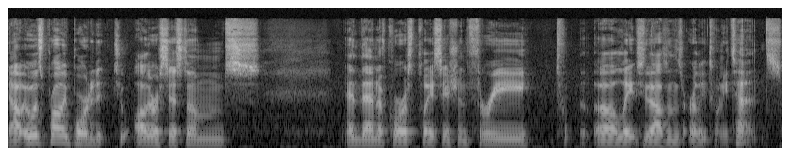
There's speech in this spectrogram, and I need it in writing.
Now it was probably ported to other systems. And then of course PlayStation 3, uh, late 2000s, early 2010s.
